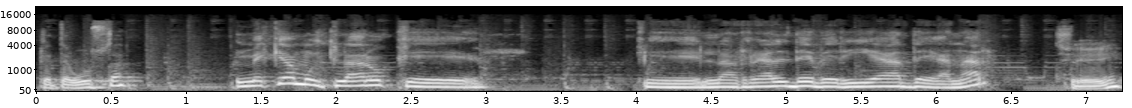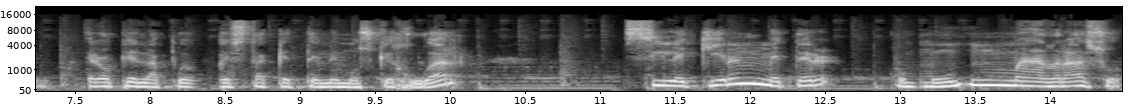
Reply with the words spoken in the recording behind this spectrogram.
¿Qué te gusta? Me queda muy claro que, que la Real debería de ganar. Sí. Creo que la apuesta que tenemos que jugar. Si le quieren meter como un madrazo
